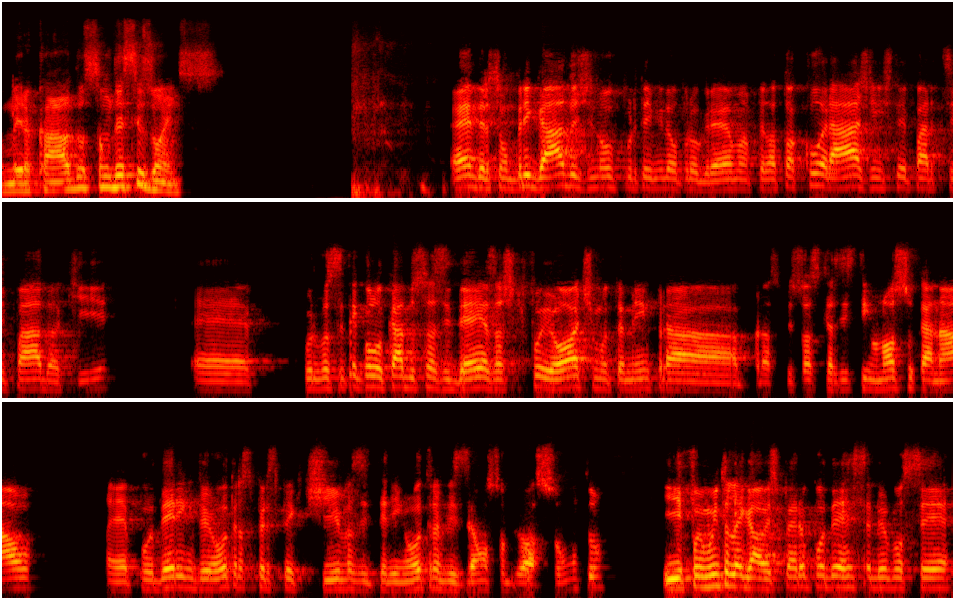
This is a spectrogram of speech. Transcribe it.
O mercado são decisões. Anderson, obrigado de novo por ter vindo ao programa, pela tua coragem de ter participado aqui, é, por você ter colocado suas ideias. Acho que foi ótimo também para as pessoas que assistem o nosso canal é, poderem ver outras perspectivas e terem outra visão sobre o assunto. E foi muito legal. Espero poder receber você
